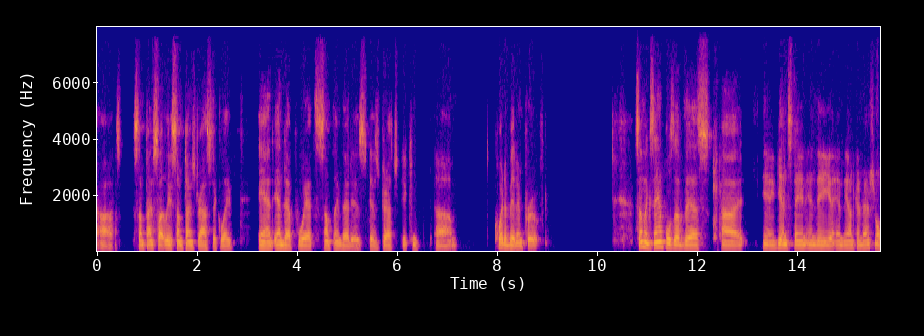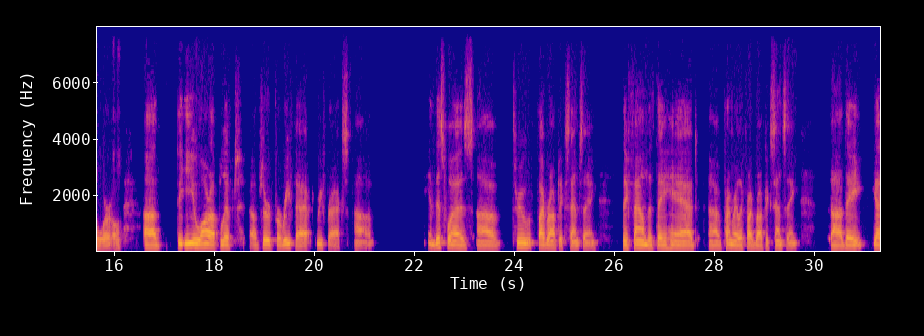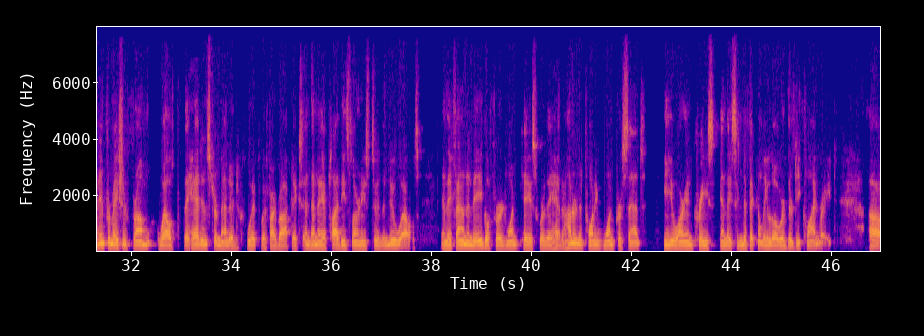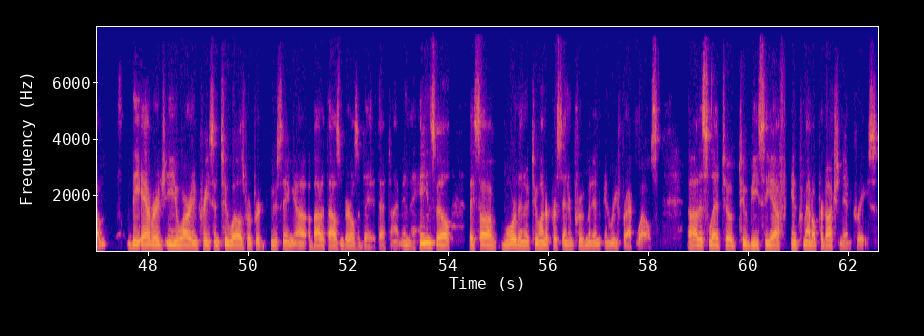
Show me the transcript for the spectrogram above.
uh, sometimes slightly, sometimes drastically, and end up with something that is is it can um, quite a bit improved. Some examples of this, uh, again, staying in the in the unconventional world, uh, the EUR uplift observed for refrac, refracs, uh, and this was uh, through fiber optic sensing. They found that they had uh, primarily fiber optic sensing. Uh, they got information from wells they had instrumented with, with fiber optics, and then they applied these learnings to the new wells. And they found in the Eagleford one case where they had 121% EUR increase and they significantly lowered their decline rate. Um, the average EUR increase in two wells were producing uh, about thousand barrels a day at that time. In the Haynesville, they saw more than a 200% improvement in, in wells. Uh, this led to a 2 BCF incremental production increase.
